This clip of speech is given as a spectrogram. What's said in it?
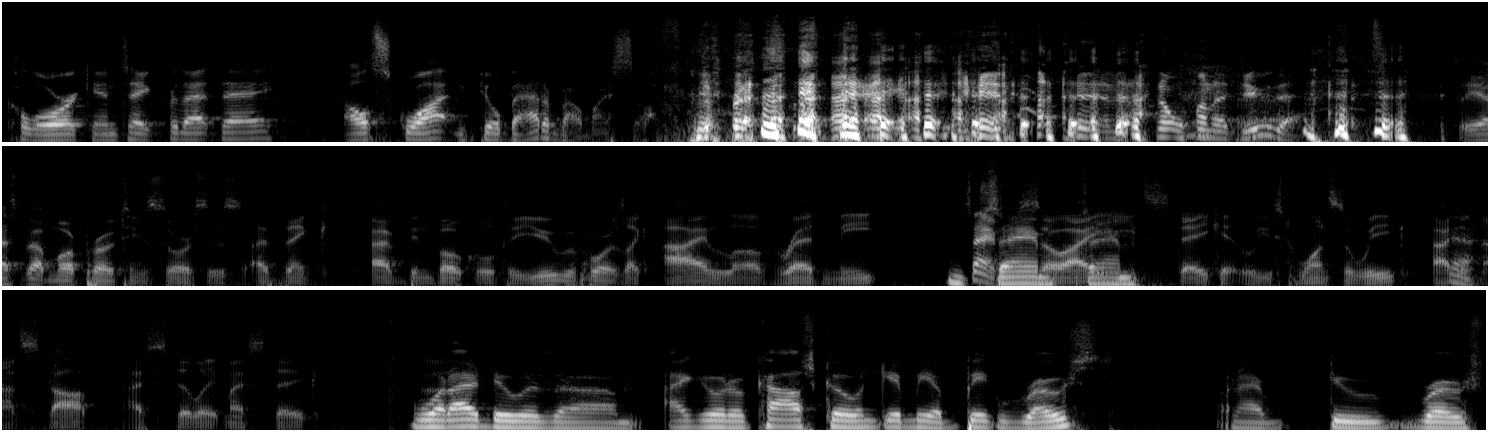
caloric intake for that day, I'll squat and feel bad about myself. the rest of the day. and, and I don't want to do that. So you asked about more protein sources. I think I've been vocal to you before. It's like I love red meat, Same. Same, so I same. eat steak at least once a week. I Yeah. did not stop. I still ate my steak. What I do is um, I go to Costco and give me a big roast, and I do roast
